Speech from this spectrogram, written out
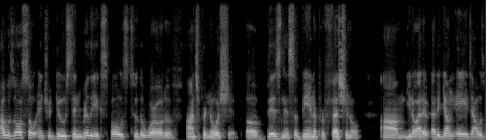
I was also introduced and really exposed to the world of entrepreneurship, of business, of being a professional. Um, you know, at a, at a young age, I was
